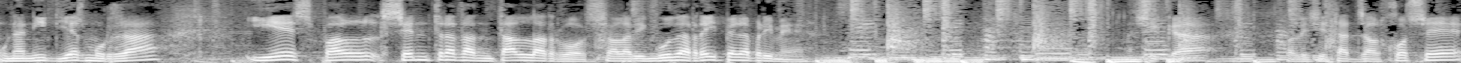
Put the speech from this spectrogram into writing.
una nit i esmorzar, i és pel Centre Dental l'Arbós, a l'Avinguda Rei Pere I. Que felicitats al José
